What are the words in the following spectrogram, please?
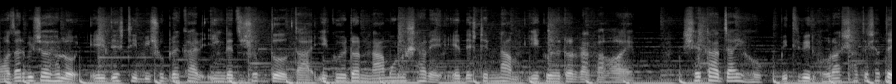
মজার বিষয় হলো, এই দেশটি বিষুবরেখার ইংরেজি শব্দ দ্য ইকুয়েডর নাম অনুসারে এ দেশটির নাম ইকুয়েডর রাখা হয়। সেটা যাই হোক, পৃথিবীর ঘোরার সাথে সাথে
